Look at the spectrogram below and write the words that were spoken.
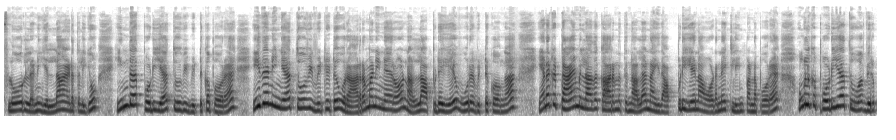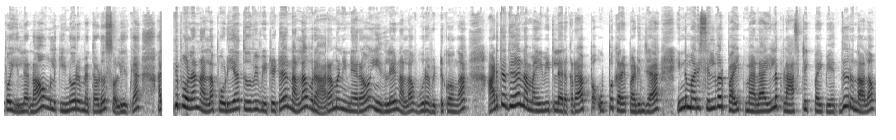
ஃப்ளோர்லன்னு எல்லா இடத்துலையும் இந்த பொடியை தூவி விட்டுக்க போகிறேன் இதை நீங்கள் தூவி விட்டுட்டு ஒரு அரை மணி நேரம் நல்லா அப்படியே ஊற விட்டுக்கோங்க. எனக்கு டைம் இல்லாத காரணத்தினால நான் இதை அப்படியே நான் உடனே க்ளீன் பண்ண போகிறேன் உங்களுக்கு பொடியாக தூவ விருப்பம் இல்லைன்னா உங்களுக்கு இன்னொரு மெத்தடும் சொல்லியிருக்கேன் இது போல் நல்லா பொடியாக தூவி விட்டுட்டு நல்லா ஒரு அரை மணி நேரம் இதிலே நல்லா ஊற விட்டுக்கோங்க. அடுத்தது நம்ம வீட்டில் இருக்கிற உப்பு கரை படிஞ்ச இந்த மாதிரி சில்வர் பைப் மேலே இல்லை பிளாஸ்டிக் பைப் எது இருந்தாலும்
